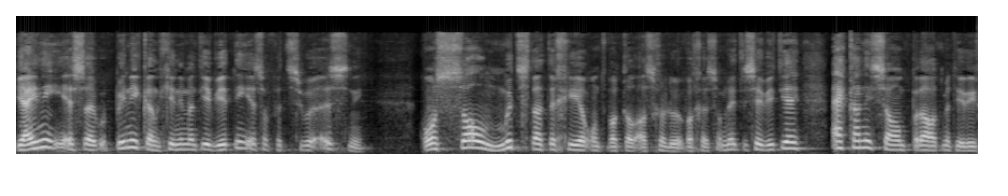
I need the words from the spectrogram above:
jy nie eers 'n opinie kan gee nie want jy weet nie eers of dit so is nie. Ons sal moet strategieë ontwikkel as gelowiges om net te sê, weet jy, ek kan nie saam praat met hierdie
